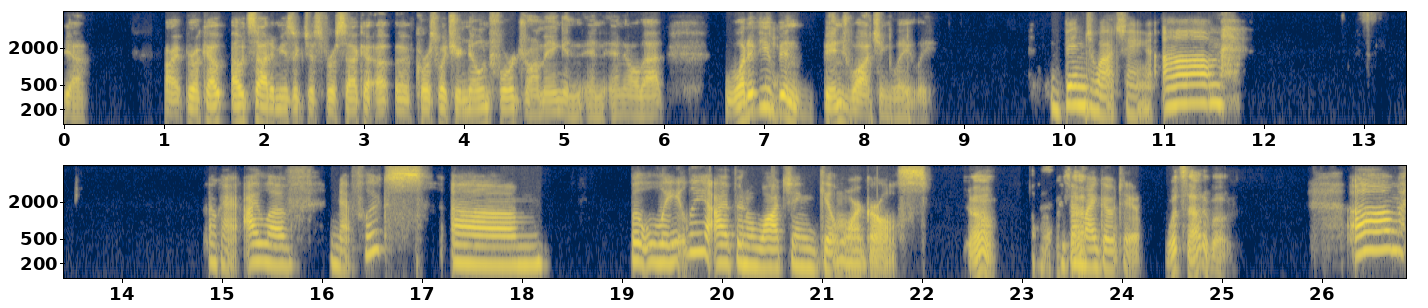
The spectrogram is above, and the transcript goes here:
Yeah. All right, Brooke. Out, outside of music, just for a second, uh, of course, what you're known for, drumming and and and all that. What have you yeah. been binge watching lately? Binge watching. Um, Okay, I love Netflix. Um, but lately I've been watching Gilmore Girls. Oh, it's been my go-to. What's that about? Um,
